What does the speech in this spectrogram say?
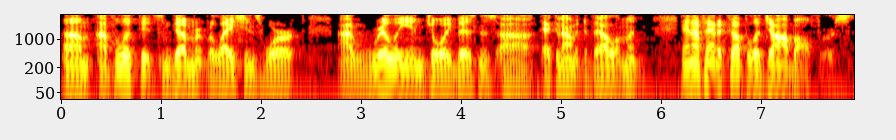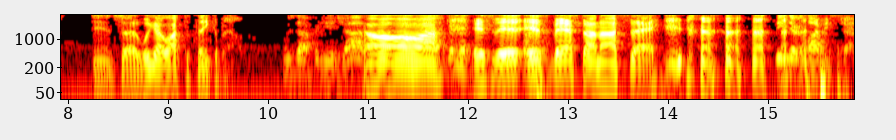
Um, I've looked at some government relations work. I really enjoy business, uh, economic development, and I've had a couple of job offers. And so we got a lot to think about. Who's offered you a job? Oh, it's it's best on I say. These are lobbyist jobs,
